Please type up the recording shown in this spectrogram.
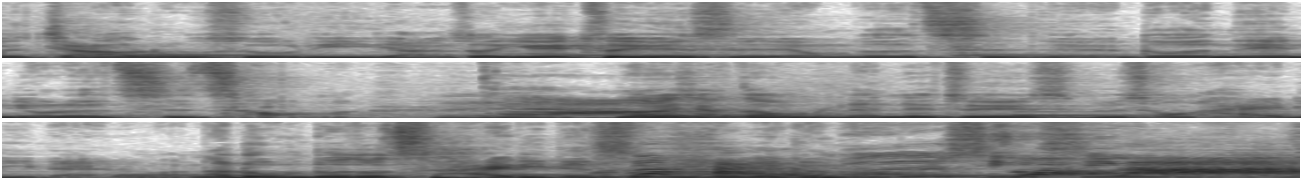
就讲到茹素力量，所以因为最原始的人，我们都是吃很多那些牛都是吃草嘛。对啊。然后想，在我们人类最原始不是从海里来的嘛？那如果我们都都吃海里的食物，会不会更好？不是星星啊！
